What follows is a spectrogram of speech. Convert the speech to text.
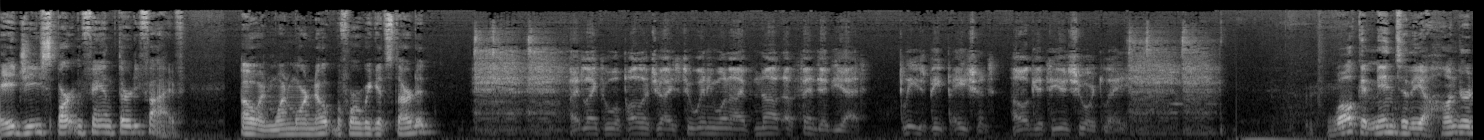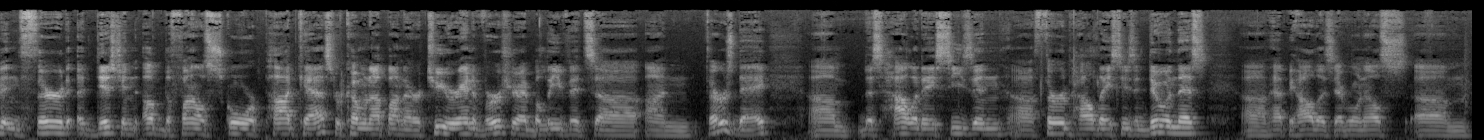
AG Spartan Fan 35. Oh, and one more note before we get started. I'd like to apologize to anyone I've not offended yet. Please be patient. I'll get to you shortly. Welcome into the 103rd edition of the Final Score podcast. We're coming up on our two year anniversary. I believe it's uh, on Thursday. Um, this holiday season, uh, third holiday season doing this. Uh, happy holidays to everyone else. Um,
